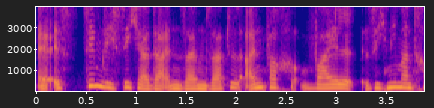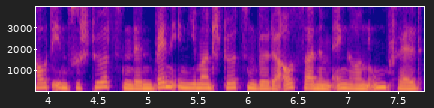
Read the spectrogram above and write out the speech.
Er ist ziemlich sicher da in seinem Sattel, einfach weil sich niemand traut, ihn zu stürzen. Denn wenn ihn jemand stürzen würde aus seinem engeren Umfeld,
